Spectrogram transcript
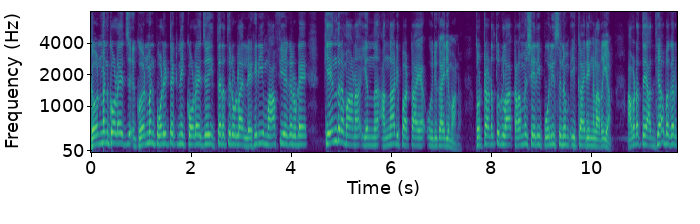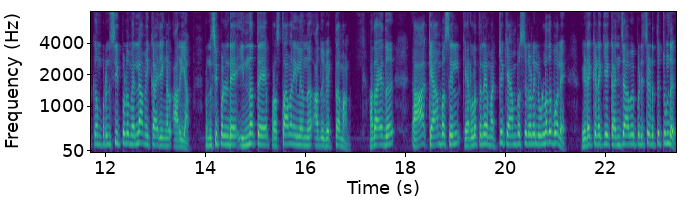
Government college government polytechnic college ഇത്തരത്തിലുള്ള ലഹരി മാഫിയകളുടെ കേന്ദ്രമാണ് എന്ന് അങ്ങാടിപ്പാട്ടായ ഒരു കാര്യമാണ്. തൊട്ടടുത്തുള്ള കളമശ്ശേരി പോലീസിനും ഇക്കാര്യങ്ങൾ അറിയാം. അവിടുത്തെ അധ്യാപകർക്കും പ്രിൻസിപ്പളും എല്ലാം ഇക്കാര്യങ്ങൾ അറിയാം. പ്രിൻസിപ്പളിന്റെ ഇന്നത്തെ പ്രസ്താവനയിൽ നിന്ന് അത് വ്യക്തമാണ്. അതായത് ആ ക്യാമ്പസിൽ കേരളത്തിലെ മറ്റ് ക്യാമ്പസുകളിൽ ഉള്ളതുപോലെ ഇടയ്ക്കിടയ്ക്ക് കഞ്ചാവ് പിടിച്ചെടുത്തിട്ടുണ്ട്.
